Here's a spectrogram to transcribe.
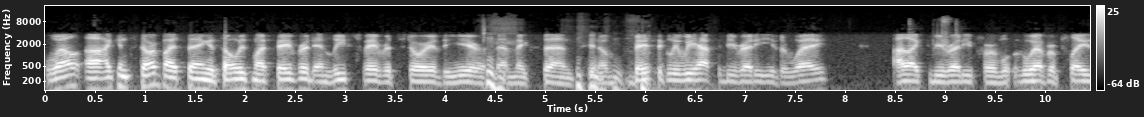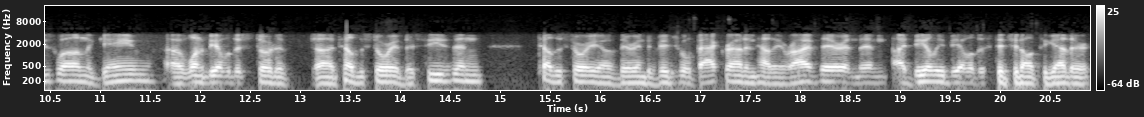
Well, uh, I can start by saying it's always my favorite and least favorite story of the year, if that makes sense. You know, basically, we have to be ready either way. I like to be ready for wh- whoever plays well in the game. I want to be able to sort of uh, tell the story of their season, tell the story of their individual background and how they arrived there, and then ideally be able to stitch it all together.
